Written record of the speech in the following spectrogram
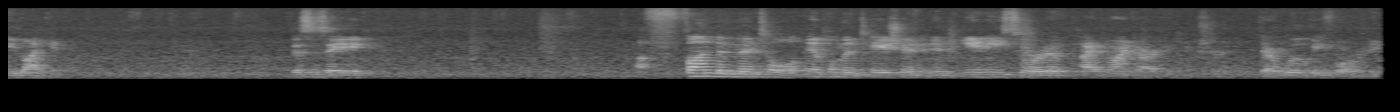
we like it. This is a, a fundamental implementation in any sort of pipeline architecture. There will be forwarding.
